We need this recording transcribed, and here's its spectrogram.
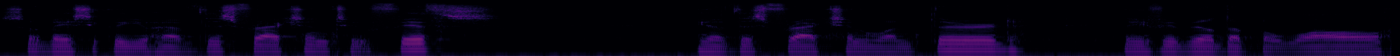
So basically, you have this fraction two fifths. You have this fraction one third. And if you build up a wall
